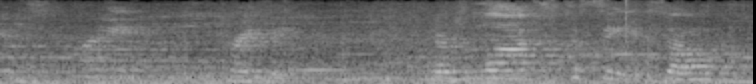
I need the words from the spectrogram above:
It's pretty crazy. There's lots to see, so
